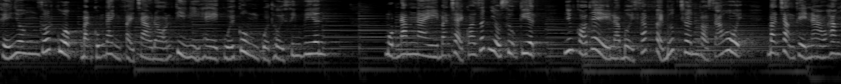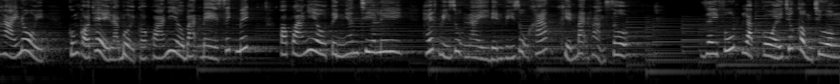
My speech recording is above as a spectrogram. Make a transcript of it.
Thế nhưng rốt cuộc bạn cũng đành phải chào đón kỳ nghỉ hè cuối cùng của thời sinh viên. Một năm này bạn trải qua rất nhiều sự kiện, nhưng có thể là bởi sắp phải bước chân vào xã hội, bạn chẳng thể nào hăng hái nổi, cũng có thể là bởi có quá nhiều bạn bè xích mích, có quá nhiều tình nhân chia ly, hết ví dụ này đến ví dụ khác khiến bạn hoảng sợ. Giây phút gặp cô ấy trước cổng trường,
